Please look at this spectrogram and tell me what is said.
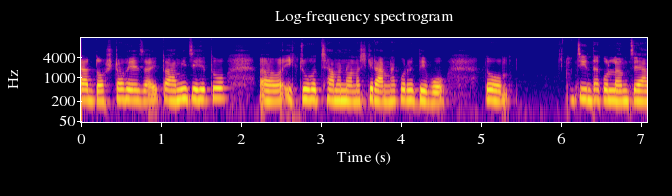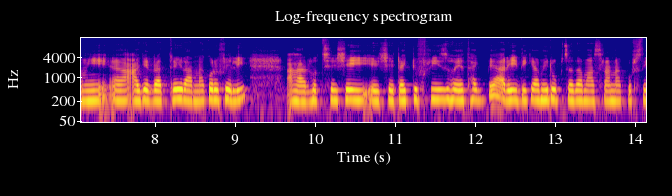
রাত দশটা হয়ে যায়। তো আমি যেহেতু একটু হচ্ছে আমার ননাসকে রান্না করে দেব, তো চিন্তা করলাম যে আমি আগের রাত্রেই রান্না করে ফেলি। আর হচ্ছে সেই, সেটা একটু ফ্রিজ হয়ে থাকবে। আর এইদিকে আমি রূপচাঁদা মাছ রান্না করছি।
